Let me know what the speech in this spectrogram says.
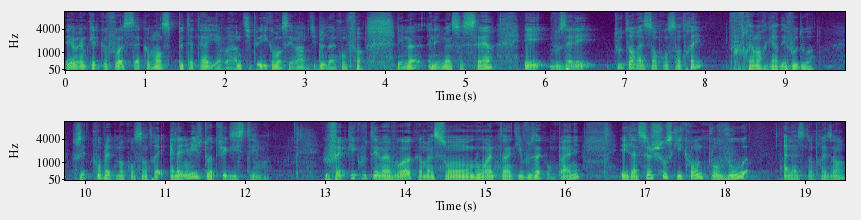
D'ailleurs même quelquefois ça commence peut-être à y avoir un petit peu, il commence à y avoir un petit peu d'inconfort, les mains, les mains se serrent. Et vous allez, tout en restant concentré, il faut vraiment regarder vos doigts. Vous êtes complètement concentré. À la limite, je dois plus exister, moi. Vous faites qu'écouter ma voix comme un son lointain qui vous accompagne. Et la seule chose qui compte pour vous, à l'instant présent,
